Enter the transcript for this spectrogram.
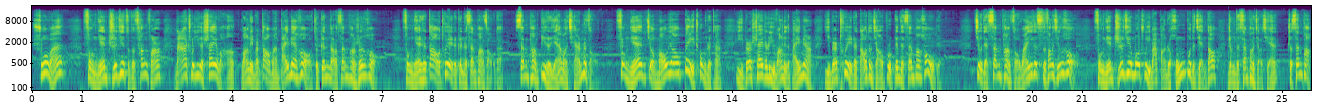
说完，凤年直接走到仓房，拿出一个筛网，往里边倒满白面后，就跟到了三胖身后。凤年是倒退着跟着三胖走的，三胖闭着眼往前面走。凤年就猫腰背冲着他，一边筛着滤网里的白面，一边退着倒腾脚步跟在三胖后边。就在三胖走完一个四方形后，凤年直接摸出一把绑着红布的剪刀，扔在三胖脚前。这三胖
